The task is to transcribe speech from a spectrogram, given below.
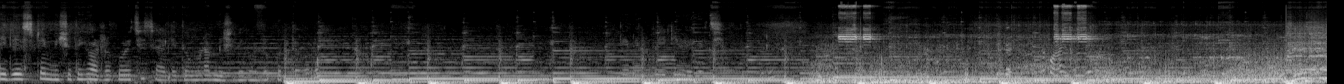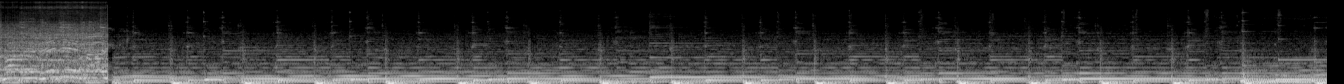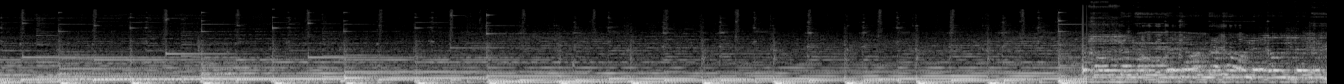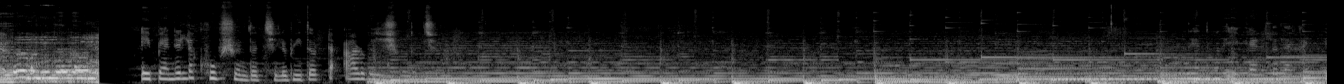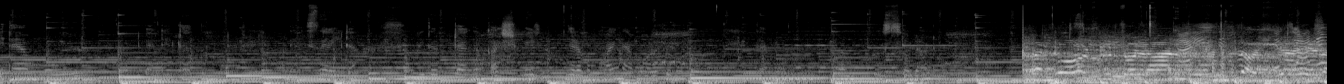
এই ড্রেসটা মিশো থেকে অর্ডার করেছি চাইলে তোমরা মিশো থেকে অর্ডার করতে পারো। এই প্যান্ডেলটা খুব সুন্দর ছিল ভিতরটা আরও বেশি সুন্দর ছিল। Then তোমাদের এই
